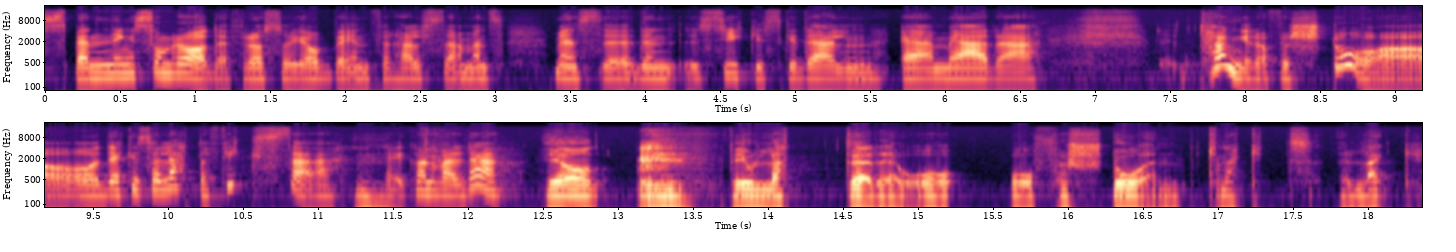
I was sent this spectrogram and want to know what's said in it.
spenningsområde for oss å jobbe innenfor helse, mens, mens eh, den psykiske delen er mer tyngre å forstå, og det er ikke så lett å fikse. Eh, Kan det være det? Ja, det er jo lettere å, å forstå en knekt legg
